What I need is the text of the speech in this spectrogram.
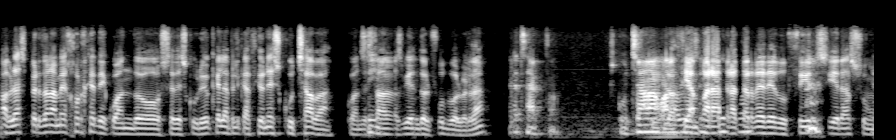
hablas, perdóname, Jorge, de cuando se descubrió que la aplicación escuchaba cuando estabas viendo el fútbol, ¿verdad? Exacto. Escuchaba. Y lo hacían para tratar de deducir si eras un,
